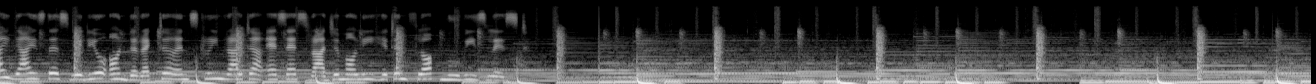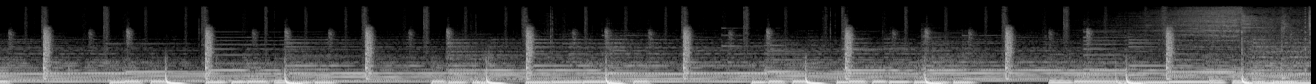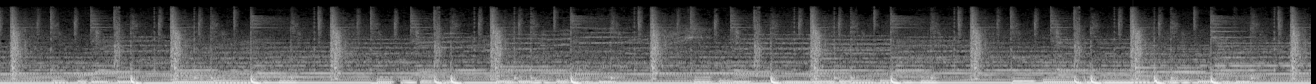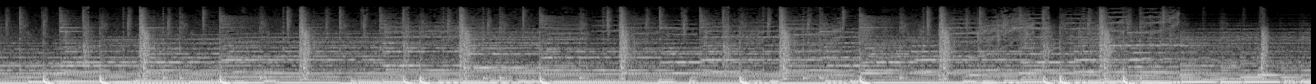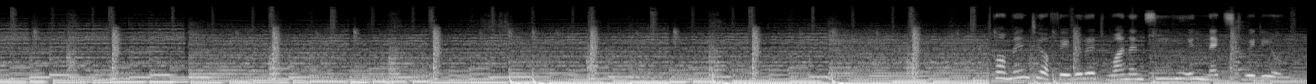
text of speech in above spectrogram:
Hi guys this video on director and screenwriter SS Rajamouli hit and flop movies list. Comment your favorite one and see you in next video.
